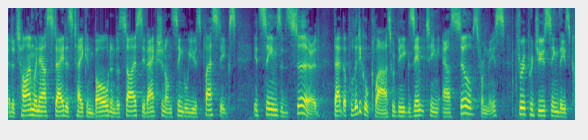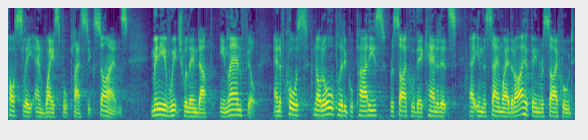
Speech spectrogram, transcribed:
At a time when our state has taken bold and decisive action on single-use plastics, it seems absurd that the political class would be exempting ourselves from this through producing these costly and wasteful plastic signs, many of which will end up in landfill. And of course, not all political parties recycle their candidates uh, in the same way that I have been recycled,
